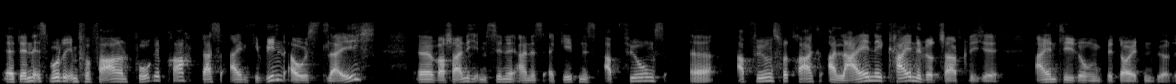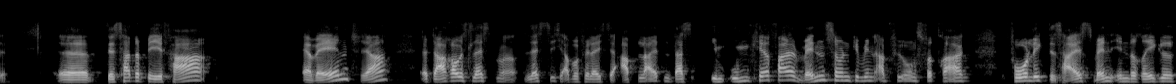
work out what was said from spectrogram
äh, denn es wurde im Verfahren vorgebracht, dass ein Gewinnausgleich äh, wahrscheinlich im Sinne eines Ergebnisabführungs, äh, Abführungsvertrags alleine keine wirtschaftliche Eingliederung bedeuten würde. Äh, das hat der BFH erwähnt, ja. Äh, daraus lässt, man, lässt sich aber vielleicht ja ableiten, dass im Umkehrfall, wenn so ein Gewinnabführungsvertrag vorliegt, das heißt, wenn in der Regel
